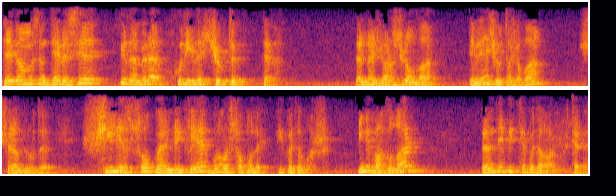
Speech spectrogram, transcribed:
Peygamberimizin devesi birdenbire Hudeybiye'de çöktü. Deve. Derler Ya Resulallah deve ne çöktü acaba? Şöyle buyurdu. Fili sokmayan Mekke'ye bunu oraya sokmadı. Hikmeti var. Yine baktılar önde bir tepede var. Tepe.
